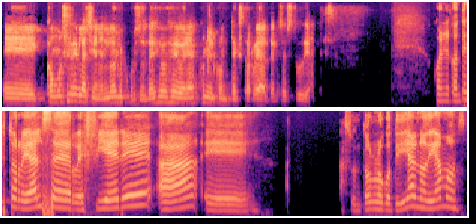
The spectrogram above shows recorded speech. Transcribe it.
eh, ¿cómo se relacionan los recursos de GeoGebra con el contexto real de los estudiantes? Con el contexto real se refiere a su entorno cotidiano, digamos?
